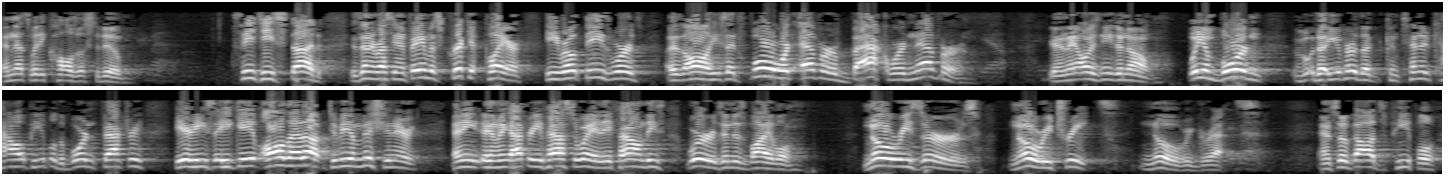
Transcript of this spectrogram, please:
And that's what He calls us to do. C.T. Studd is an interesting. A famous cricket player. He wrote these words as all. He said, forward ever, backward never. And they always need to know. William Borden, you've heard the contented cow people, the Borden factory. Here he he gave all that up to be a missionary. And, he, and after he passed away, they found these words in his Bible. No reserves, no retreats, no regrets. And so God's people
